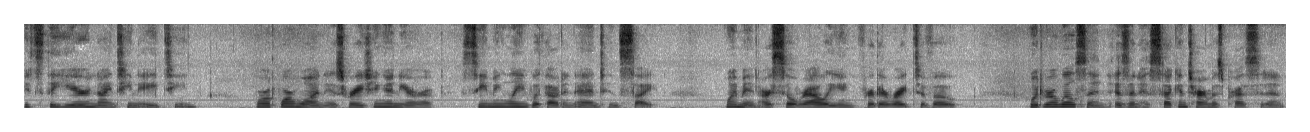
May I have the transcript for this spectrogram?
It's the year 1918. World War I is raging in Europe, seemingly without an end in sight. Women are still rallying for their right to vote. Woodrow Wilson is in his second term as president,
